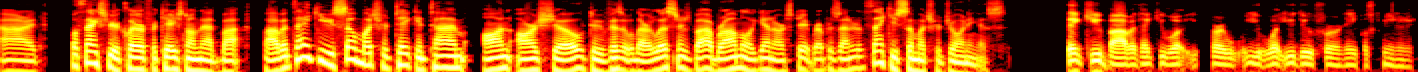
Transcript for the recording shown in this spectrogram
All right. Well, thanks for your clarification on that, Bob. Bob, And thank you so much for taking time on our show to visit with our listeners. Bob Rommel, again, our state representative. Thank you so much for joining us. Thank you, Bob, and thank you what for what you do for Naples community.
